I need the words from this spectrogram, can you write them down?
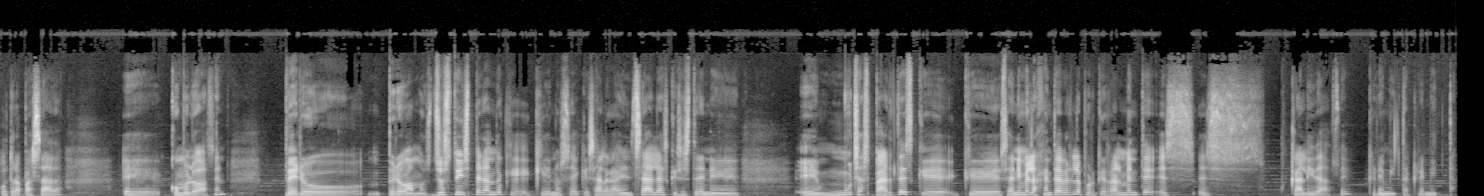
otra pasada, eh, lo hacen. Pero, pero vamos, yo estoy esperando que, que, no sé, que salga en salas, que se estrene en muchas partes, que, que se anime la gente a verla, porque realmente es, es calidad, ¿eh? cremita, cremita.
